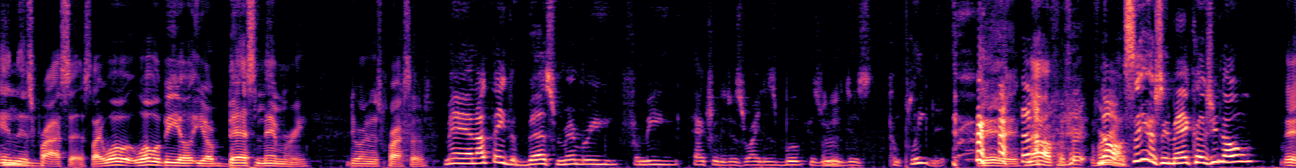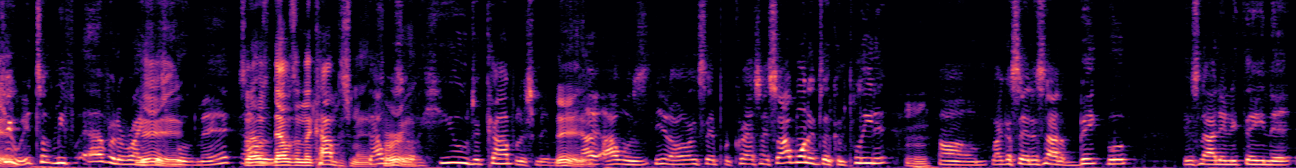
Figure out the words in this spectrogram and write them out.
in this Mm. process? Like, what what would be your, your best memory during this process? Man, I think the best memory for me actually just writing this book is really just completing it. Yeah, no, for sure. For no, real. seriously, man, because you know, Yeah. Q, it took me forever to write Yeah. this book, man. So that was, that was an accomplishment that was real. a huge accomplishment, man. Yeah. I, I was, you know, like I said, procrastinating. So I wanted to complete it. Mm-hmm. Um, like I said, it's not a big book. It's not anything that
